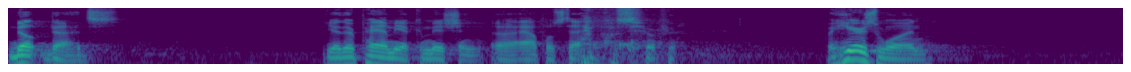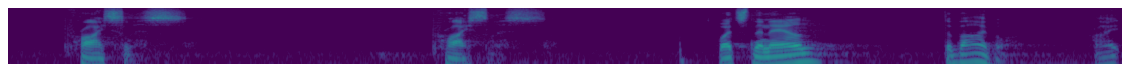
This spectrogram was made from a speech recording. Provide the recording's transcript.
milk duds. Yeah, they're paying me a commission, uh, apples to apples. but here's one priceless. Priceless. What's the noun? The Bible, right?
